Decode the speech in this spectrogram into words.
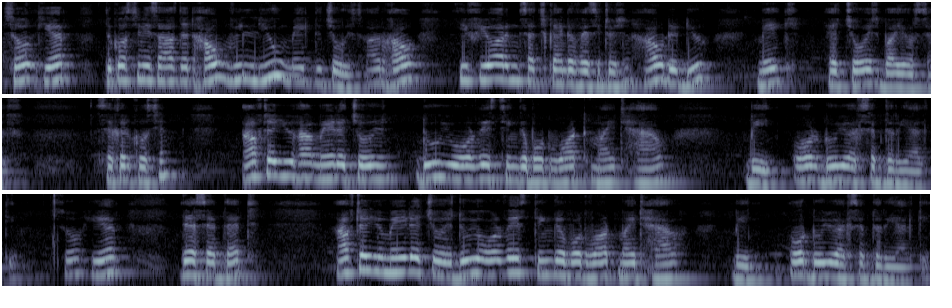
So here the question is asked that how will you make the choice or how if you are in such kind of a situation how did you make a choice by yourself second question after you have made a choice do you always think about what might have been or do you accept the reality so here they said that after you made a choice, do you always think about what might have been or do you accept the reality?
